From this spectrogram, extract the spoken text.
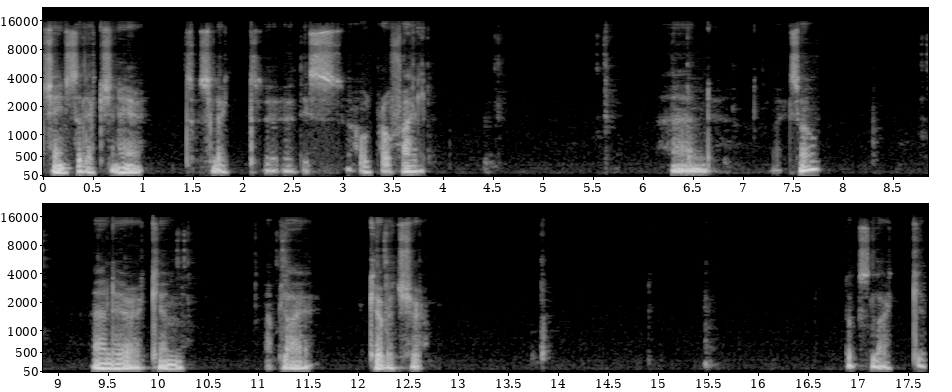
change selection here to select uh, this whole profile. And like so. And here I can apply curvature. Looks like it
